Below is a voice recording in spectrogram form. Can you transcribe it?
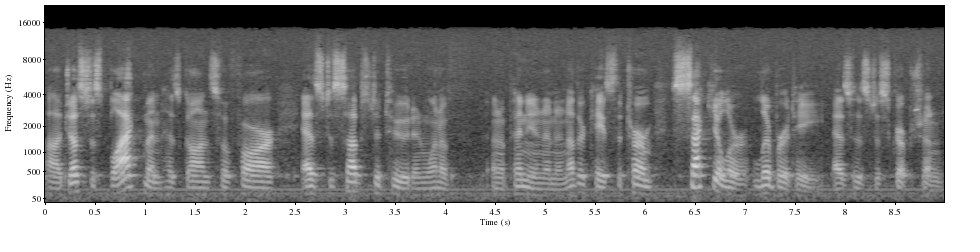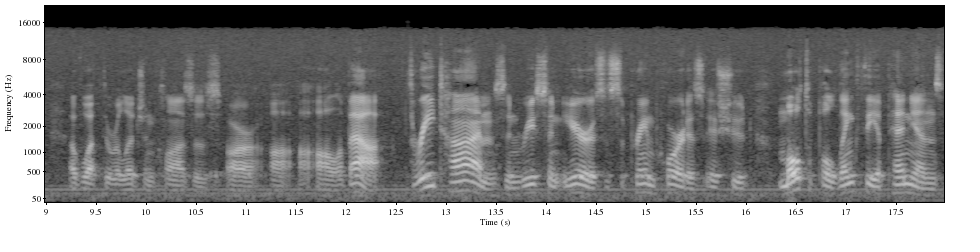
Uh, Justice Blackmun has gone so far as to substitute, in one of an opinion in another case, the term secular liberty as his description of what the religion clauses are uh, all about. Three times in recent years, the Supreme Court has issued multiple lengthy opinions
